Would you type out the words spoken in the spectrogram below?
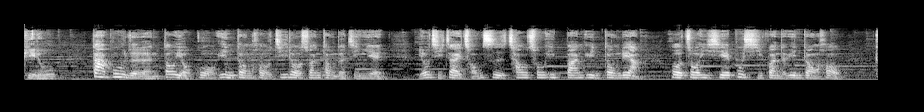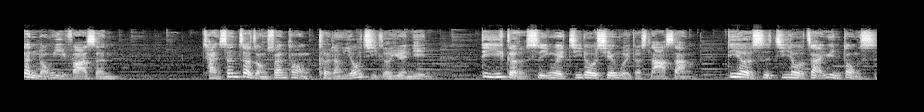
譬如，大部分的人都有过运动后肌肉酸痛的经验，尤其在从事超出一般运动量或做一些不习惯的运动后，更容易发生。产生这种酸痛可能有几个原因：第一个是因为肌肉纤维的拉伤；第二是肌肉在运动时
